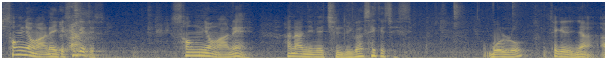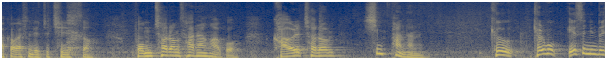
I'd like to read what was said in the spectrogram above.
성령 안에 이게 새겨져 있어요. 성령 안에 하나님의 진리가 새겨져 있습니다. 뭘로 새겨지냐? 아까 말씀드렸죠. 질서. 봄처럼 사랑하고 가을처럼 심판하는. 그 결국 예수님도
